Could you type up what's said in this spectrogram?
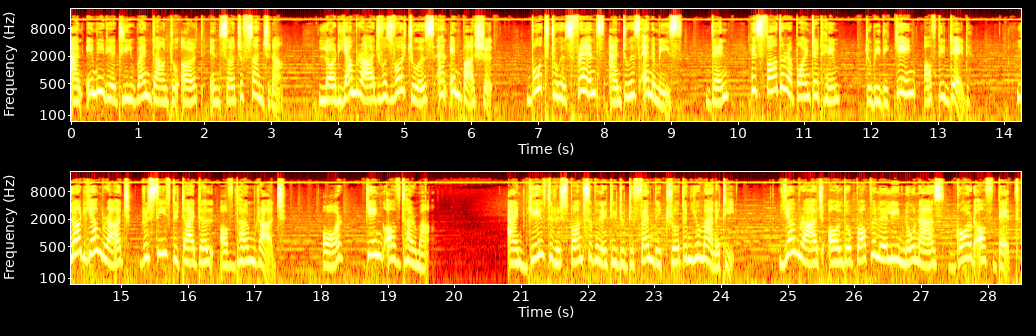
and immediately went down to earth in search of Sanjana. Lord Yamraj was virtuous and impartial, both to his friends and to his enemies. Then his father appointed him to be the king of the dead. Lord Yamraj received the title of Dharmraj or King of Dharma and gave the responsibility to defend the truth and humanity. Yamraj, although popularly known as God of Death,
